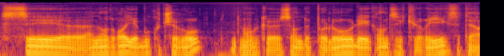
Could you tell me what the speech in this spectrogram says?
C'est un endroit où il y a beaucoup de chevaux. Donc, centre de polo, les grandes écuries, etc.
